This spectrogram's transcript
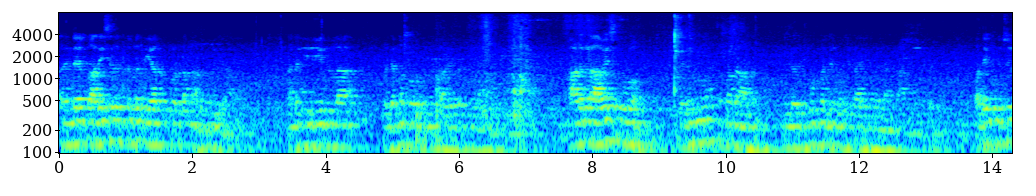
അതിന്റെ പ്രാദേശിക തലത്തിലുള്ള തയ്യാറെടുപ്പുകളെല്ലാം നടന്നുകൊണ്ടിരിക്കുകയാണ് നല്ല രീതിയിലുള്ള താഴെത്തട്ടിലുള്ള ആളുകൾ ആവേശപൂർവം വരുന്നു. എന്നതാണ് ഇതിന്റെ റിക്രൂട്ട്മെന്റ് മറ്റു കാര്യങ്ങളെല്ലാം കാണുന്നത് അപ്പോൾ അതേക്കുറിച്ച്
